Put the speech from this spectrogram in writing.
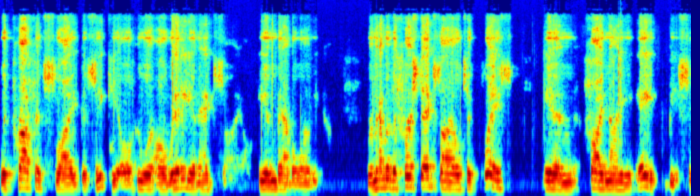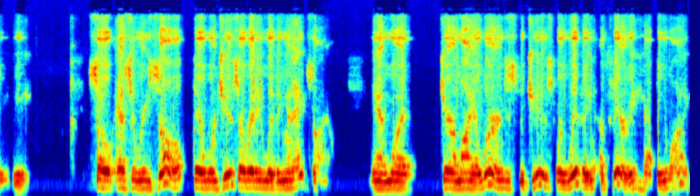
with prophets like Ezekiel who were already in exile in Babylonia. Remember, the first exile took place in 598 BCE. So as a result, there were Jews already living in exile. And what Jeremiah learned is the Jews were living a very happy life.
